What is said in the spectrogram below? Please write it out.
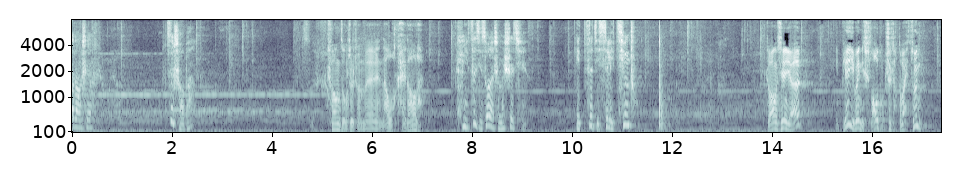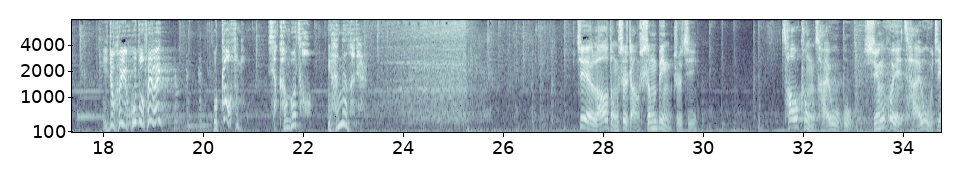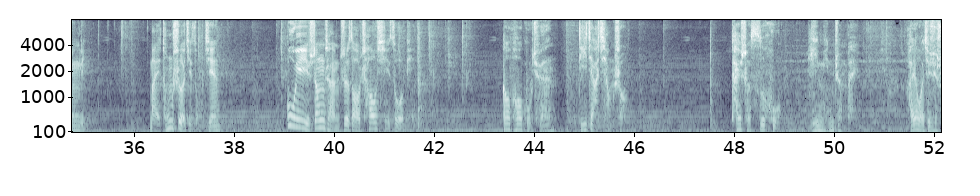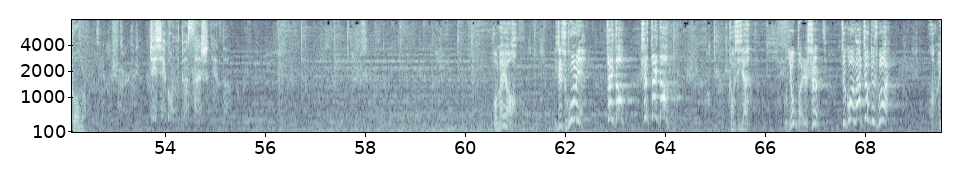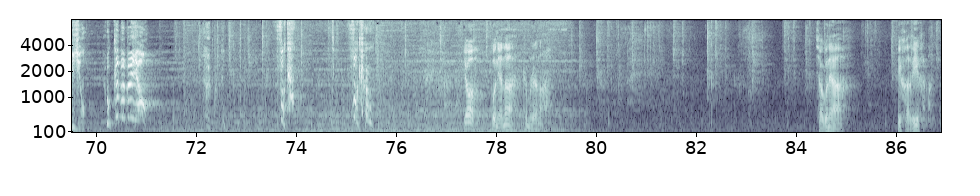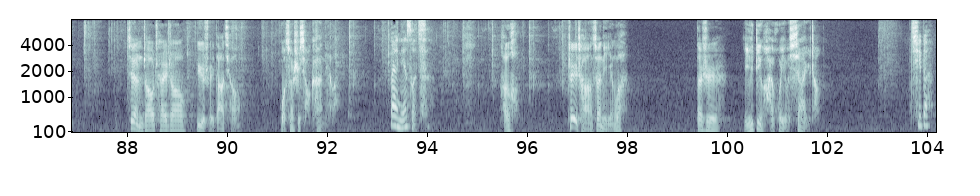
赵董事，自首吧。庄总是准备拿我开刀了？你自己做了什么事情，你自己心里清楚。庄心妍，你别以为你是老董事长的外孙女，你就可以胡作非为。我告诉你，想赶我走，你还嫩了点儿。借老董事长生病之机，操控财务部行贿财务经理，买通设计总监，故意生产制造抄袭作品，高抛股权，低价抢售，开设私户，移民准备，还要我继续说吗？这些工我没有，你这是污蔑，栽赃，是栽赃！庄心妍，你有本事就给我拿证据出来！我没有，我根本没有！放开我！放开我！哟，过年呢，这么热闹。小姑娘，你很厉害嘛！见招拆招，遇水搭桥，我算是小看你了。拜年所赐。很好，这场算你赢了。但是，一定还会有下一场。期待。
